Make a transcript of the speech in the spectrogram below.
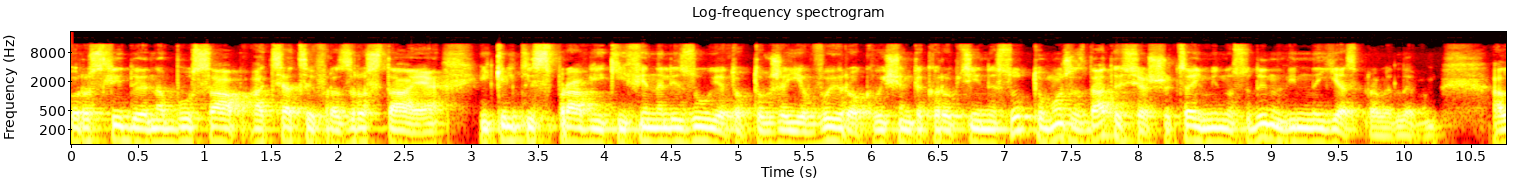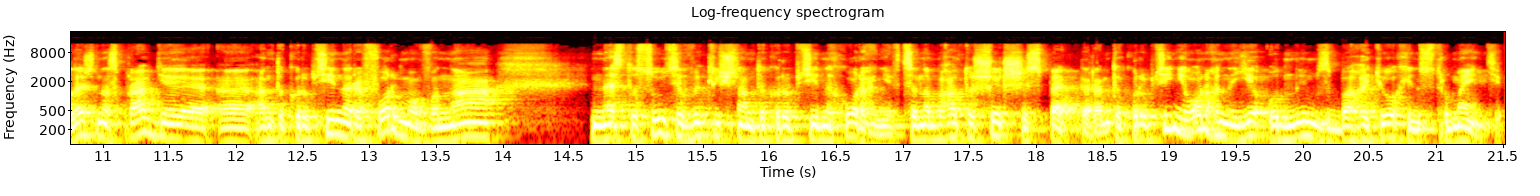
розслідує НАБУ САП, а ця цифра зростає, і кількість справ, які фіналізує, тобто вже є вирок Вищий антикорупційний суд, то може здатися, що цей мінус один він не є справедливим. Але ж насправді е, антикорупційна реформа вона. Не стосується виключно антикорупційних органів, це набагато ширший спектр. Антикорупційні органи є одним з багатьох інструментів,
